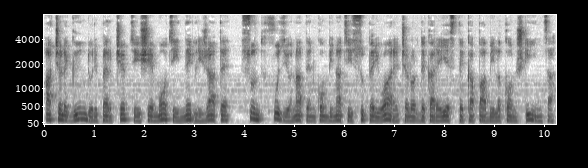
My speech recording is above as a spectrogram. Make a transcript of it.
acele gânduri, percepții și emoții neglijate, sunt fuzionate în combinații superioare celor de care este capabilă conștiința.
